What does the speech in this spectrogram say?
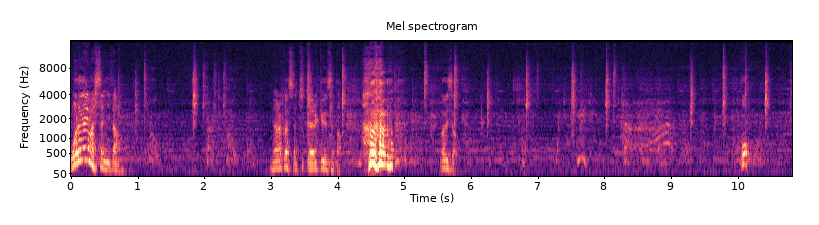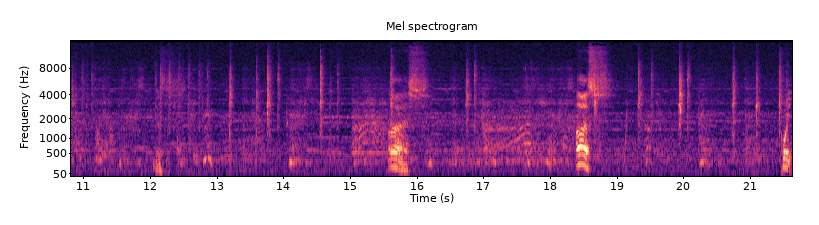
俺が今下にいたの。やらかした、ちょっとやる気失せた。よいしょ。ほっ。よし。よし。よし。ほい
